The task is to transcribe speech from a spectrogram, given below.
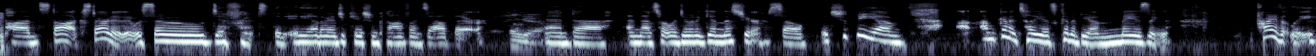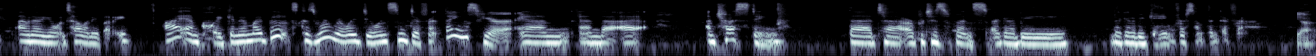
Podstock started, it was so different than any other education conference out there Oh yeah. and uh, and that's what we're doing again this year. So it should be. Um, I- I'm going to tell you, it's going to be amazing. Privately, I know you won't tell anybody. I am quaking in my boots because we're really doing some different things here, and and uh, I, I'm trusting that uh, our participants are going to be they're going to be game for something different. Yeah.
